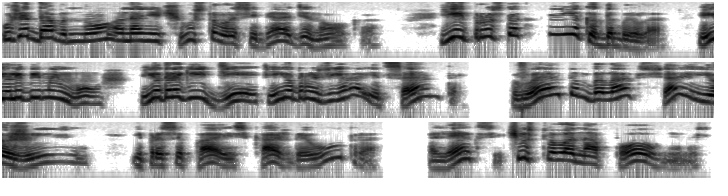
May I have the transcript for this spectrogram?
Уже давно она не чувствовала себя одиноко. Ей просто некогда было. Ее любимый муж, ее дорогие дети, ее друзья и центр. В этом была вся ее жизнь. И просыпаясь каждое утро, Лекси чувствовала наполненность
